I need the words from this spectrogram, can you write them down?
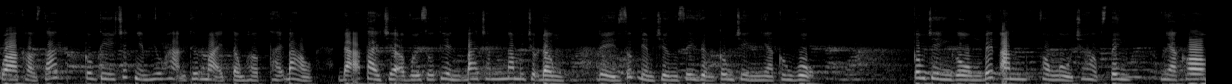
Qua khảo sát, công ty trách nhiệm hữu hạn thương mại tổng hợp Thái Bảo đã tài trợ với số tiền 350 triệu đồng để giúp điểm trường xây dựng công trình nhà công vụ. Công trình gồm bếp ăn, phòng ngủ cho học sinh, nhà kho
